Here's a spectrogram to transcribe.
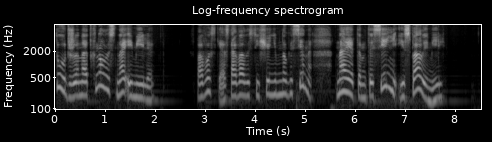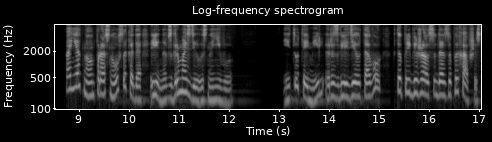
тут же наткнулась на Эмиля. В повозке оставалось еще немного сена, на этом-то сене и спал Эмиль. Понятно, он проснулся, когда Лина взгромоздилась на него. И тут Эмиль разглядел того, кто прибежал сюда запыхавшись,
